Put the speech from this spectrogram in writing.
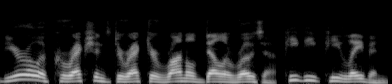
Bureau of Corrections Director Ronald Dela Rosa, PDP Laban,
